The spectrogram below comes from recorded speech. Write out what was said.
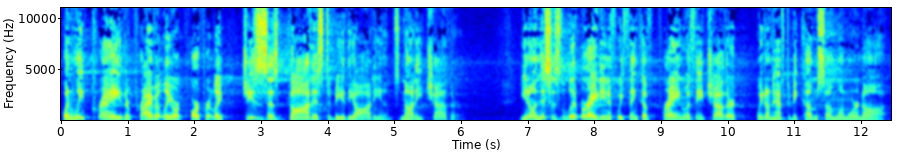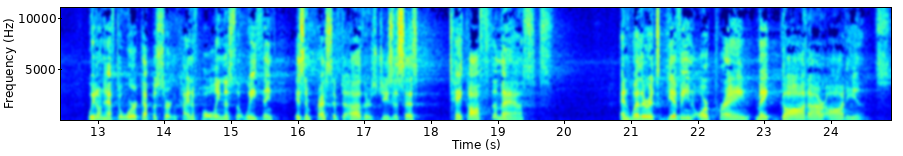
When we pray, either privately or corporately, Jesus says God is to be the audience, not each other. You know, and this is liberating if we think of praying with each other. We don't have to become someone we're not. We don't have to work up a certain kind of holiness that we think is impressive to others. Jesus says, take off the masks, and whether it's giving or praying, make God our audience.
